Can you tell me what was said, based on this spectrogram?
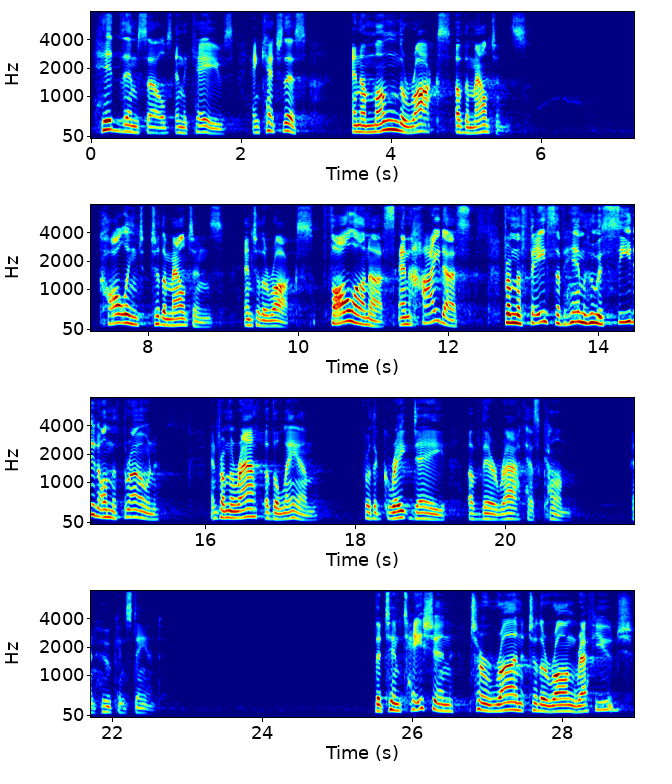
hid themselves in the caves, and catch this, and among the rocks of the mountains calling to the mountains and to the rocks Fall on us and hide us from the face of him who is seated on the throne and from the wrath of the Lamb, for the great day of their wrath has come, and who can stand? The temptation to run to the wrong refuge,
